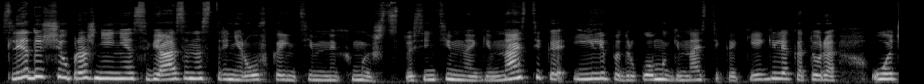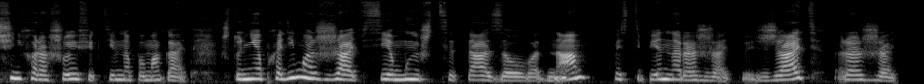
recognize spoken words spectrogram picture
Следующее упражнение связано с тренировкой интимных мышц, то есть интимная гимнастика или по-другому гимнастика Кегеля, которая очень хорошо и эффективно помогает. Что необходимо сжать все мышцы тазового дна, постепенно разжать, то есть сжать, разжать,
